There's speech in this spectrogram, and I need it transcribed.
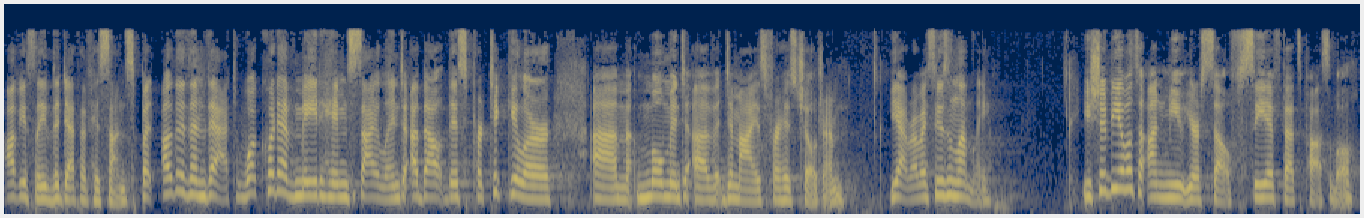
obviously the death of his sons, but other than that, what could have made him silent about this particular um, moment of demise for his children? Yeah, Rabbi Susan Lemley. You should be able to unmute yourself. See if that's possible.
